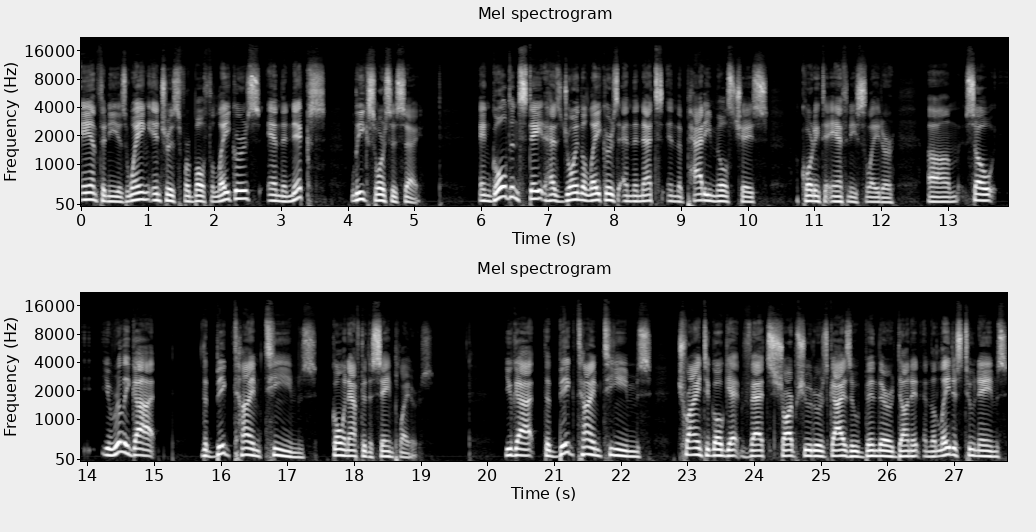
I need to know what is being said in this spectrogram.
Anthony is weighing interest for both the Lakers and the Knicks, league sources say. And Golden State has joined the Lakers and the Nets in the Patty Mills chase, according to Anthony Slater. Um, so you really got the big time teams going after the same players. You got the big time teams trying to go get vets, sharpshooters, guys who've been there, done it. And the latest two names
